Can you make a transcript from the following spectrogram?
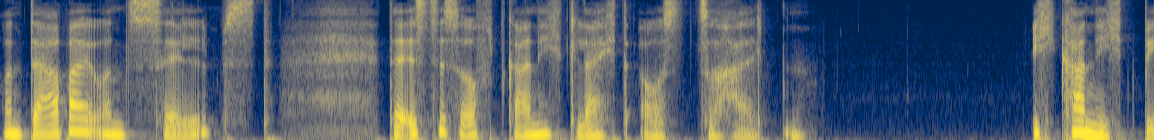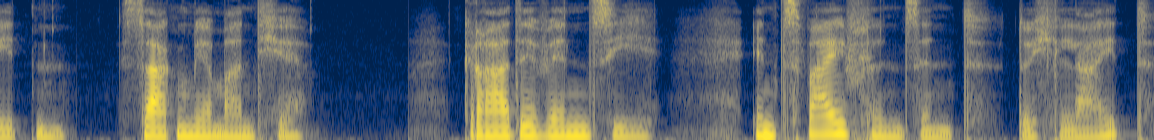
Und dabei uns selbst, da ist es oft gar nicht leicht auszuhalten. Ich kann nicht beten, sagen mir manche, gerade wenn sie in Zweifeln sind durch Leid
